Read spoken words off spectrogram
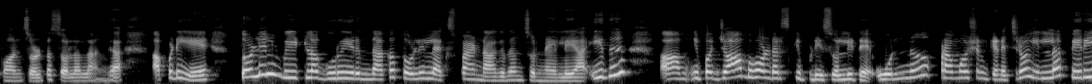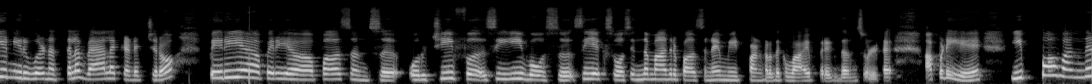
இருக்கும்னு சொல்லிட்டு சொல்லலாங்க. அப்படியே தொழில் வீட்ல குரு இருந்தாக்க தொழில் எக்ஸ்பேண்ட் ஆகுதுன்னு சொன்னேன் இல்லையா? இது இப்போ ஜாப் ஹோல்டர்ஸ்க்கு இப்படி சொல்லிட்டேன் ஒண்ணு ப்ரமோஷன் கிடைச்சிரும் இல்ல பெரிய நிறுவனத்துல வேலை கிடைச்சிரும் பெரிய பெரிய பர்சன்ஸ் ஒரு சீஃப் சிஇஓஸ் சிஎக்ஸ்ஓஸ் இந்த மாதிரி பர்சனே மீட் பண்றதுக்கு வாய்ப்பு இருக்குதுன்னு சொல்லிட்டு. அப்படியே இப்போ வந்து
